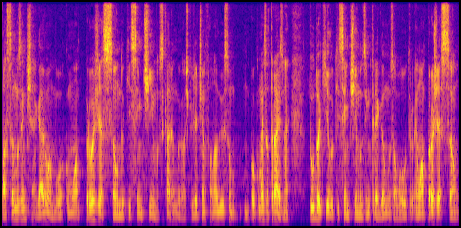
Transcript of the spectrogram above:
passamos a enxergar o amor como uma projeção do que sentimos. Caramba, eu acho que eu já tinha falado isso um, pouco mais atrás, né? Tudo aquilo que sentimos e entregamos ao outro é uma projeção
